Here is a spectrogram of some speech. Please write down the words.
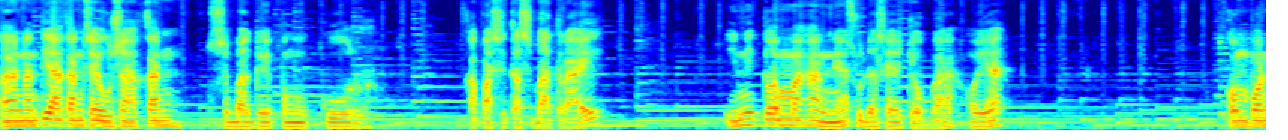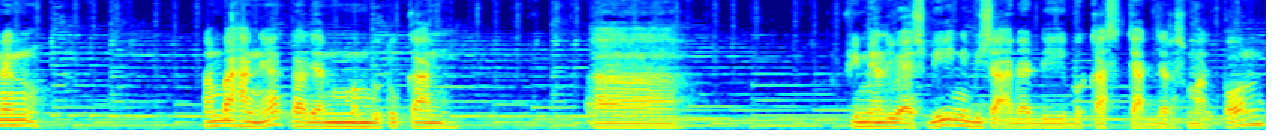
uh, nanti akan saya usahakan sebagai pengukur kapasitas baterai. Ini kelemahannya sudah saya coba. Oh ya. Komponen tambahannya kalian membutuhkan uh, female USB ini bisa ada di bekas charger smartphone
